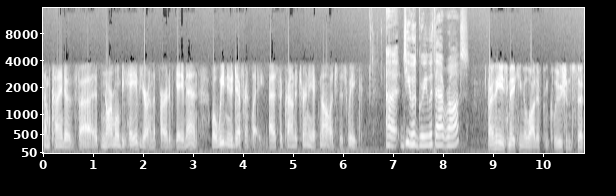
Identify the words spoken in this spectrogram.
some kind of uh, normal behavior on the part of gay men. Well, we knew differently, as the Crown Attorney acknowledged this week. Uh, do you agree with that, Ross? I think he's making a lot of conclusions that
